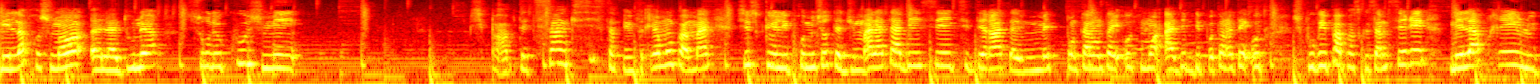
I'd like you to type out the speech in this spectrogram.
Mais là franchement euh, la douleur sur le coup je mets je sais pas, peut-être 5, 6, ça fait vraiment pas mal. Juste que les premiers jours, t'as du mal à t'abaisser, etc. T'as mettre pantalon taille haute. Moi, à des pantalons taille haute, je pouvais pas parce que ça me serrait. Mais là, après, le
